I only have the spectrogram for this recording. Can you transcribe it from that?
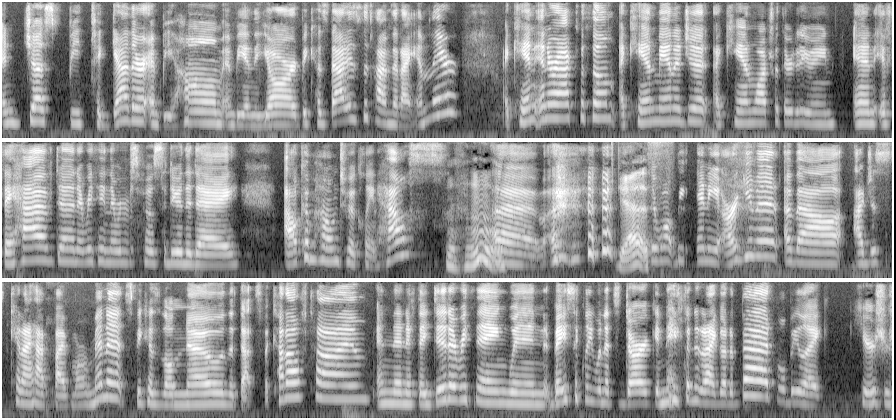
and just be together and be home and be in the yard because that is the time that i am there I can interact with them. I can manage it. I can watch what they're doing. And if they have done everything they were supposed to do in the day, I'll come home to a clean house. hmm Um, yes. there won't be any argument about I just can I have five more minutes because they'll know that that's the cutoff time. And then if they did everything when basically when it's dark and Nathan and I go to bed, we'll be like, here's your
